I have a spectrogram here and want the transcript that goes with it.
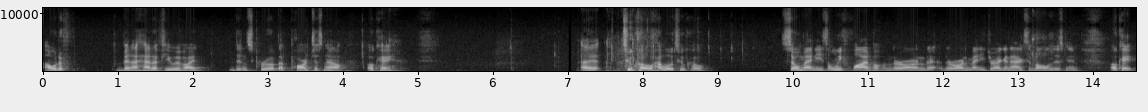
I would have been ahead of you if I didn't screw up that part just now. Okay. Uh, Tuco, hello Tuco. So many. It's only five of them. There aren't there aren't many dragon eggs at all in this game. Okay.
